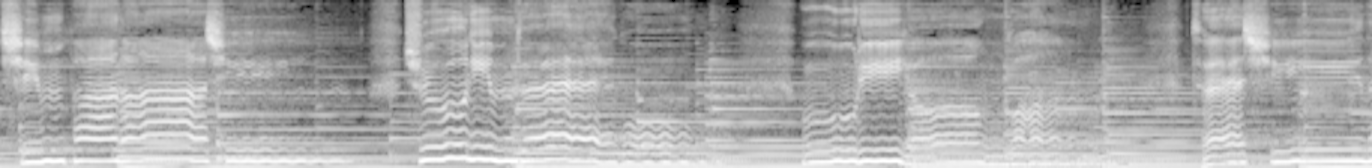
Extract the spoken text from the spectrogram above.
심판하신 주님 되고 우리 영광 대신에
